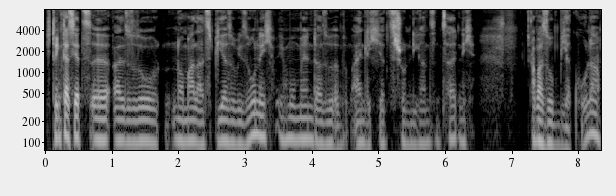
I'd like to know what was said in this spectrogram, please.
Ich trinke das jetzt äh, also so normal als Bier sowieso nicht im Moment. Also äh, eigentlich jetzt schon die ganze Zeit nicht. Aber so Bier-Cola,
